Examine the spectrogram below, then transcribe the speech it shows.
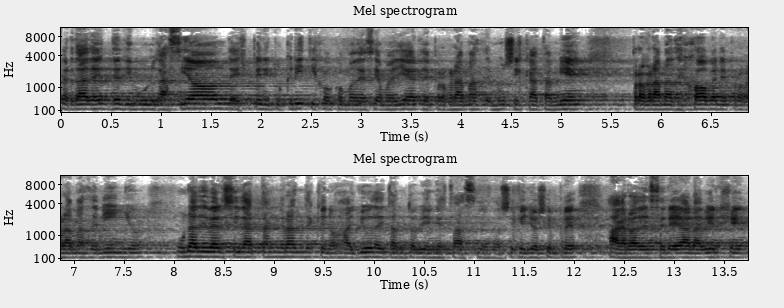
¿verdad? De, de, divulgación, de espíritu crítico, como decíamos ayer, de programas de música también, programas de jóvenes, programas de niños, una diversidad tan grande que nos ayuda y tanto bien está haciendo. Así que yo siempre agradeceré a la Virgen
